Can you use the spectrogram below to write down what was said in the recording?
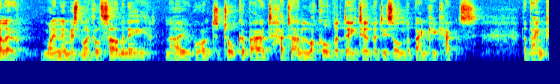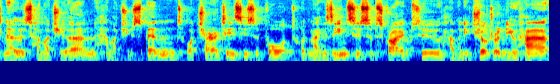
Hello, my name is Michael Salmony and I want to talk about how to unlock all the data that is on the bank accounts. The bank knows how much you earn, how much you spend, what charities you support, what magazines you subscribe to, how many children you have,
